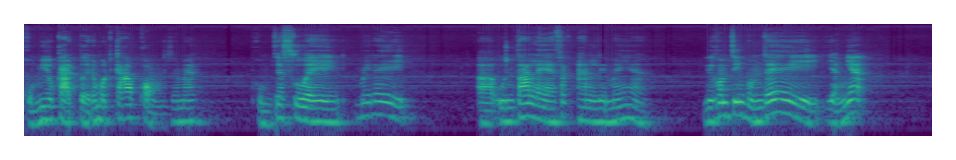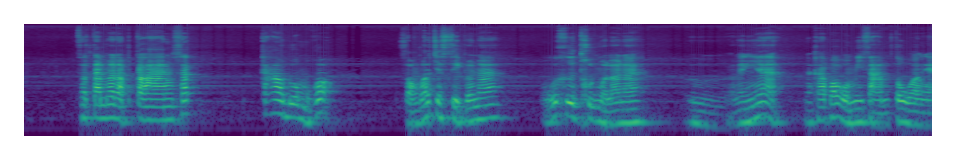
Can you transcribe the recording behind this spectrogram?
ผมมีโอกาสเปิดทั้งหมดเก้ากล่องใช่ไหมผมจะซวยไม่ได้อ,อุลตร้าแรสักอันเลยไหมอะหรือความจริงผมได้อย่างเนี้ยสแตมระดับกลางสักเก้าดวงผมก็สองร้อยเจ็ดสิบแล้วนะ ผมก็คือทุนหมดแล้วนะเอออะไรเงี้ยนะครับ เพราะผมมีสามตัวไง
